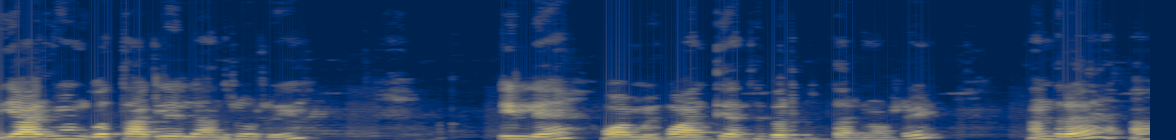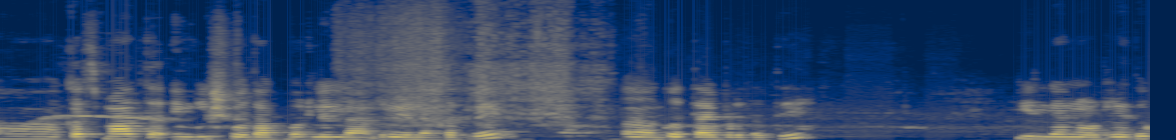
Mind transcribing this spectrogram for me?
ಯಾರಿಗೂ ಹಂಗೆ ಗೊತ್ತಾಗಲಿಲ್ಲ ಅಂದರೂ ರೀ, ಇಲ್ಲೇ ವಾಮಿ ವಾಂತಿ ಅಂತ ಬರ್ದಿರ್ತಾರೆ ನೋಡ್ರಿ. ಅಂದ್ರೆ ಅಕಸ್ಮಾತ್ ಇಂಗ್ಲೀಷ್ ಓದಕ್ಕೆ ಬರಲಿಲ್ಲ ಅಂದರೂ ಏನಾಕತ್ರಿ ಗೊತ್ತಾಗ್ಬಿಡ್ತೈತಿ. ಇಲ್ಲೇ ನೋಡ್ರಿ, ಇದು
